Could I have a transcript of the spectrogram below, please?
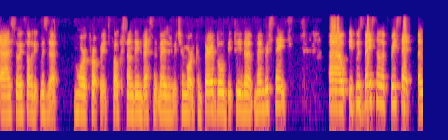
Uh, so I thought it was a more appropriate to focus on the investment measures, which are more comparable between the member states. Uh, it was based on a preset uh,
